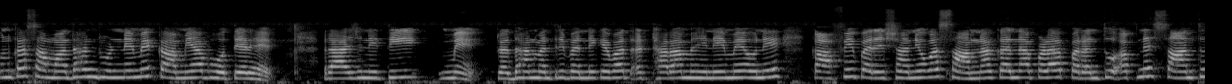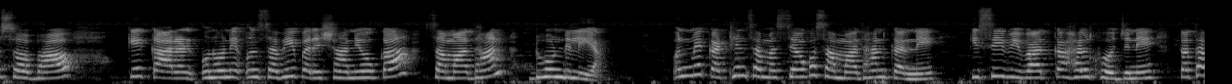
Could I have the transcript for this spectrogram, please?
उनका समाधान ढूँढने में कामयाब होते रहे। राजनीति में प्रधानमंत्री बनने के बाद 18 महीने में उन्हें काफ़ी परेशानियों का सामना करना पड़ा, परंतु अपने शांत स्वभाव के कारण उन्होंने उन सभी परेशानियों का समाधान ढूंढ लिया। उनमें कठिन समस्याओं को समाधान करने, किसी विवाद का हल खोजने तथा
